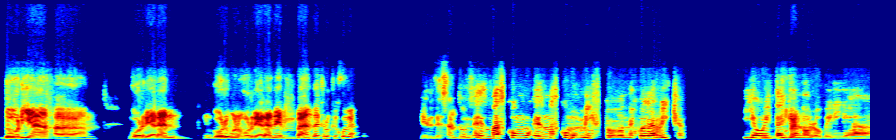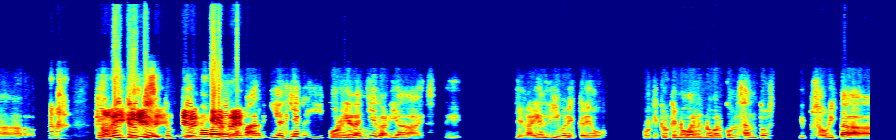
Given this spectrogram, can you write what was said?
Doria, ah, Gorriarán, Gor- bueno, Gorriarán en banda creo que juega, el de Santos. Es más como, es más como mixto, donde juega Richard. Y ahorita yo no lo vería. Que No, igual y- creo, y que, creo que el no va a traer. renovar. Y él llega, y Gorriarán llegaría, este, llegaría libre, creo. Porque creo que no va a renovar con Santos. Y pues ahorita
